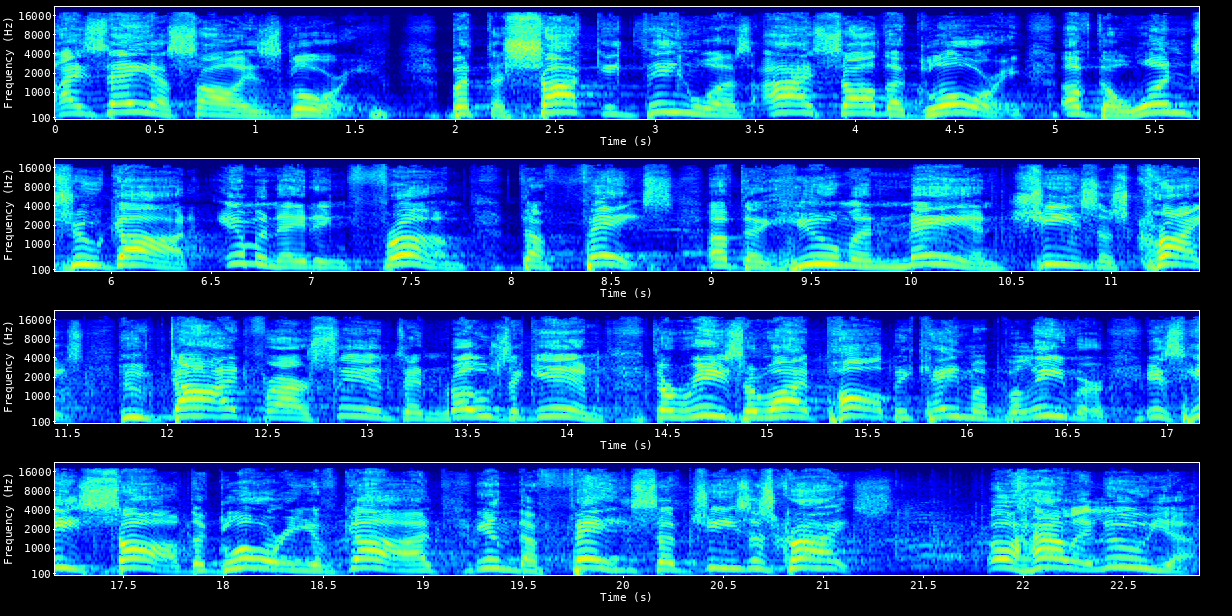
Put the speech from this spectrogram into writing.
Isaiah saw his glory. But the shocking thing was, I saw the glory of the one true God emanating from the face of the human man, Jesus Christ, who died for our sins and rose again. The reason why Paul became a believer is he saw the glory of God in the face of Jesus Christ. Oh, hallelujah.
